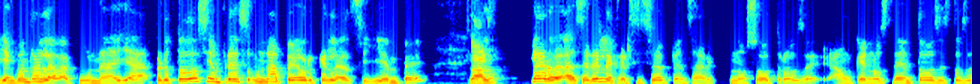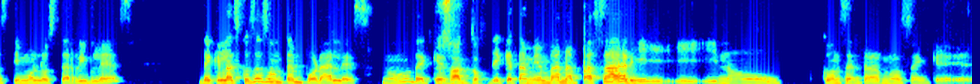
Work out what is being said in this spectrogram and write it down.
ya encontraron la vacuna, ya, pero todo siempre es una peor que la siguiente. Claro. Claro, hacer el ejercicio de pensar nosotros, aunque nos den todos estos estímulos terribles, de que las cosas son temporales, ¿no? De que, Exacto. de que también van a pasar y, y- y no concentrarnos en que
